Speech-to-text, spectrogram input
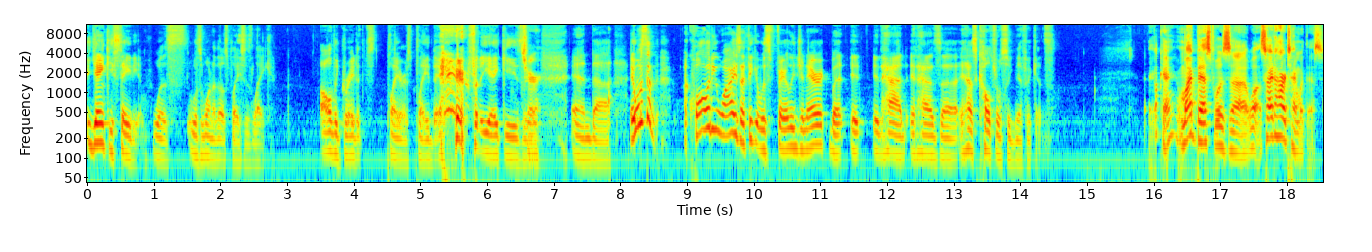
Yankee Stadium was was one of those places. Like all the greatest players played there for the Yankees. Sure. And, and uh, it wasn't quality wise. I think it was fairly generic, but it it had it has uh, it has cultural significance. Okay. My best was uh, well, so I had a hard time with this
